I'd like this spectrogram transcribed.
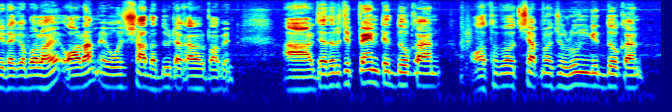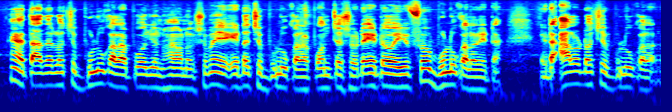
যেটাকে বলা হয়, ওয়ারাম এবং হচ্ছে সাদা, দুইটা কালার পাবেন। আর যাদের হচ্ছে প্যান্টের দোকান অথবা হচ্ছে আপনার হচ্ছে রুঙ্গির দোকান হ্যাঁ তাদের হচ্ছে ব্লু কালার প্রয়োজন হয় অনেক সময়। এটা হচ্ছে ব্লু কালার পঞ্চাশ ওটা এটা ব্লু কালার এটা। এটা আলোটা হচ্ছে ব্লু কালার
